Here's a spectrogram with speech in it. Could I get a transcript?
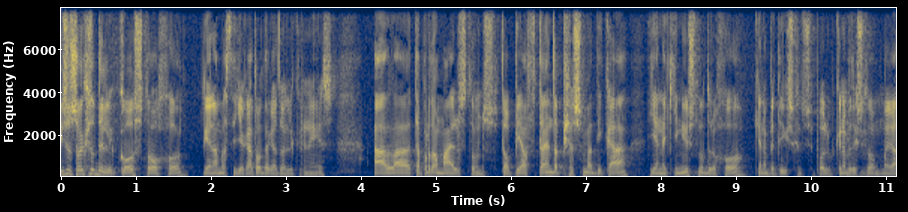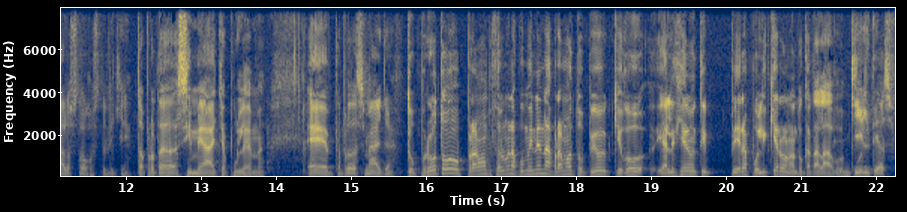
ίσως όχι τον τελικό στόχο, για να είμαστε για 100% ειλικρινείς, αλλά τα πρώτα milestones, τα οποία αυτά είναι τα πιο σημαντικά για να κινήσουν τον τροχό και να πετύχεις και τους υπόλοιπους και να πετύχεις το μεγάλο στόχο στην τελική. τα πρώτα σημαίακια που λέμε. Ε, Τα πρώτα σημαίακια. το πρώτο πράγμα που θέλουμε να πούμε είναι ένα πράγμα το οποίο και εγώ η αλήθεια είναι ότι πήρα πολύ καιρό να το καταλάβω. Guilty as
